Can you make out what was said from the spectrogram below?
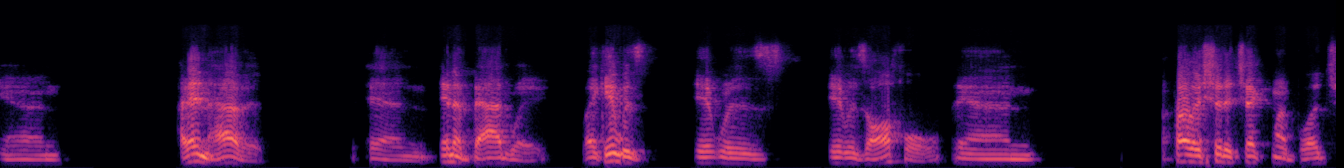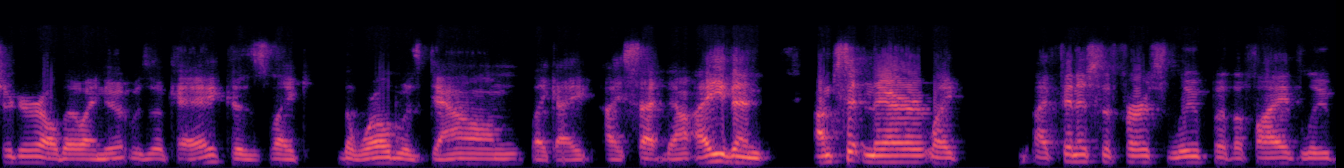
and I didn't have it. And in a bad way. Like it was it was it was awful and I probably should have checked my blood sugar although I knew it was okay cuz like the world was down. Like I I sat down. I even I'm sitting there like I finished the first loop of a five loop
